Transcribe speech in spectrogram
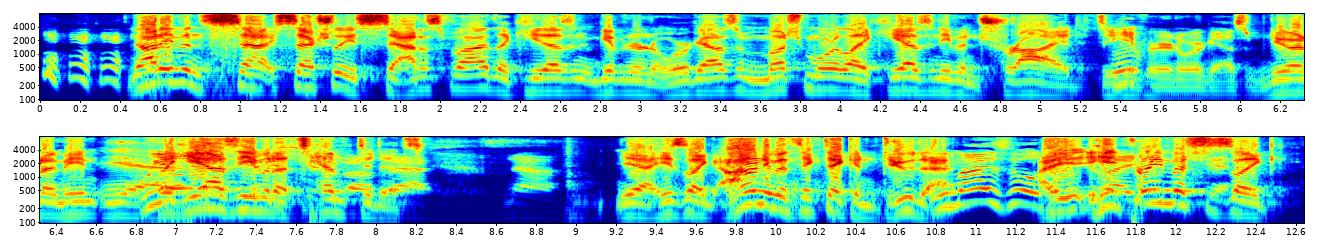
not even se- sexually satisfied. Like he hasn't given her an orgasm. Much more like he hasn't even tried to hmm? give her an orgasm. Do you know what I mean? Yeah. Like he hasn't even attempted it. that. No. Yeah. He's like, I don't even think they can do that. He might as well I, he like- pretty much is like,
